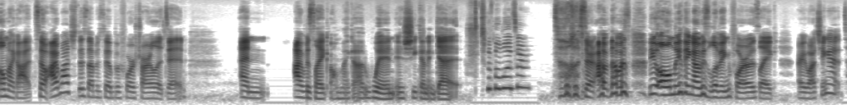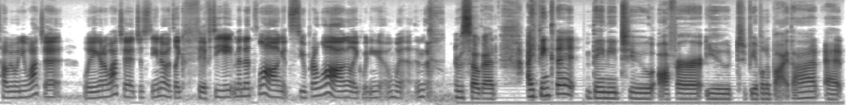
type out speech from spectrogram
Oh my god. So I watched this episode before Charlotte did. And I was like, "Oh my god, when is she going to get to the lizard?" To the lizard. I, that was the only thing I was living for. I was like, "Are you watching it? Tell me when you watch it." When are you gonna watch it? Just so you know, it's like 58 minutes long. It's super long. Like when you when It was so good. I think that they need to offer you to be able to buy that at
